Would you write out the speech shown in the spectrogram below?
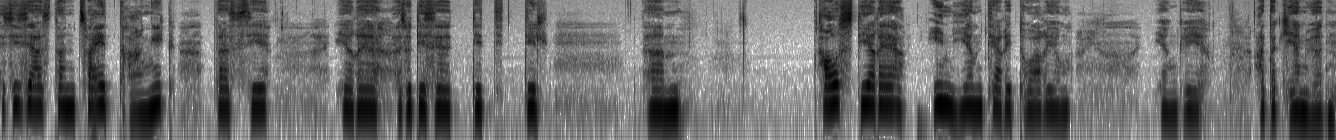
es ist erst dann zweitrangig, dass sie ihre, also diese, die, die, die ähm, Haustiere in ihrem Territorium irgendwie attackieren würden.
